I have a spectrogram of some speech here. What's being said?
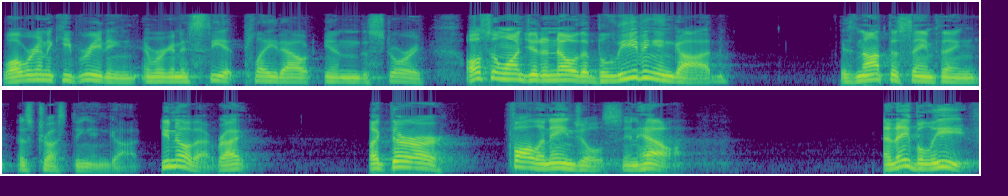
Well, we're going to keep reading and we're going to see it played out in the story. Also want you to know that believing in God is not the same thing as trusting in God. You know that, right? Like there are fallen angels in hell. And they believe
